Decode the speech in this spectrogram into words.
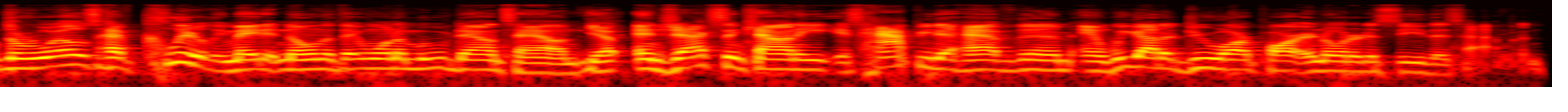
The Royals have clearly made it known that they want to move downtown. Yep. And Jackson County is happy to have them, and we got to do our part in order to see this happen.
